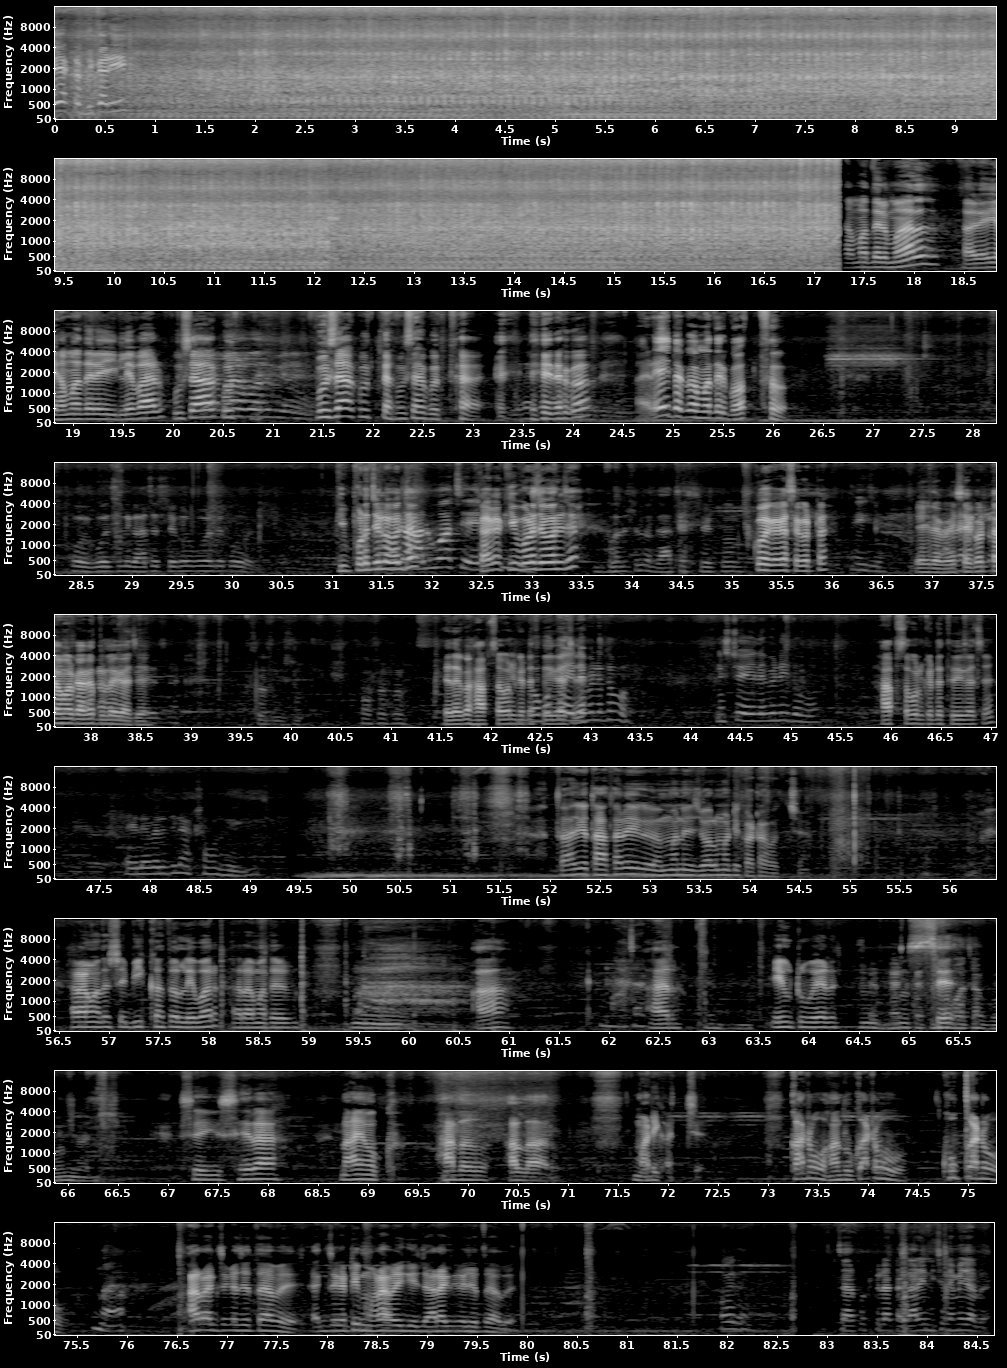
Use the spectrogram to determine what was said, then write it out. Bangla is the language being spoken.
এই একটা ভিখারি। আমাদের মাল আর এই আমাদের এই লেবার পুষা পুষা কুত্তা পুষা কুত্তা। এই দেখো। আর এই দেখো আমাদের গর্ত। কই বলছিলি গাছের শেকড় পড়েছে কই? কি পড়েছিল বলছে? আলু আছে কাকা কি পড়েছে বলছে? বলছিল গাছের শেকড়। কই কাকা শেকড়টা? এই যে। এই দেখো এই শেকড়টা আমার কাকা তুলে গেছে। এই দেখো হাফ সাবল কেটে এই গেছে। লেভেলে দেবো? নিশ্চয়ই এই লেভেলেই দেবো। হাফ সাবল কেটে থুয়ে গেছে। এই লেভেলে দিলে এক সমান হয়ে গিয়েছে। তা আজকে তাড়াতাড়ি মানে জলমাটি কাটা হচ্ছে। আর আমাদের সেই বিখ্যাত লেবার আর আমাদের আ আর ইউটিউবের সেই সেরা নায়ক হাদু হালদার মাটি কাটছে। কাটো হাঁদু কাটো খুব কাটো। আরও এক জায়গায় যেতে হবে এক জায়গায় টিম মারা হয়ে গিয়েছে আর এক জায়গায় যেতে হবে। চার ফুট পিলারটা গাড়ি নিচে নেমে যাবে।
